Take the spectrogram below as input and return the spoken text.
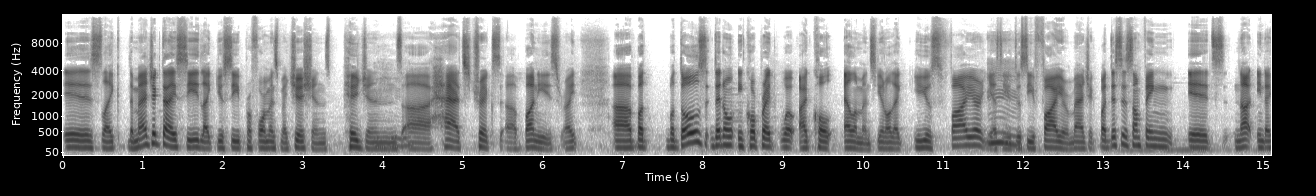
is like the magic that I see. Like you see performance magicians, pigeons, uh, hats, tricks, uh, bunnies, right? Uh, but but those they don't incorporate what I call elements. You know, like you use fire. Yes, you do see fire magic, but this is something it's not in the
